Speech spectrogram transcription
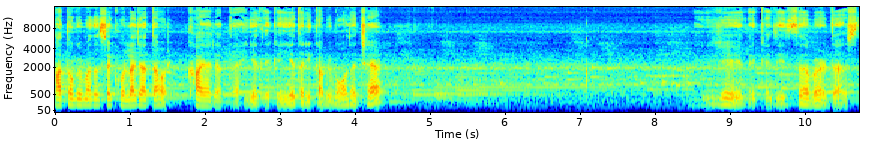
हाथों की मदद से खोला जाता है और खाया जाता है। ये देखें, ये तरीका भी बहुत अच्छा है। ये देखें जी, ज़बरदस्त।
